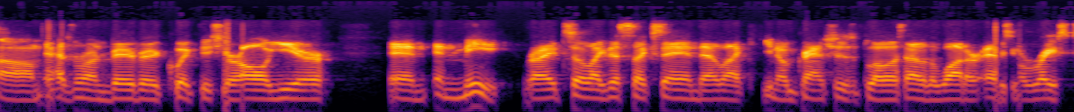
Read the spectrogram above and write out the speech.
um, and has run very, very quick this year, all year and and me, right? So like that's like saying that like you know Grant should just blow us out of the water every single race.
